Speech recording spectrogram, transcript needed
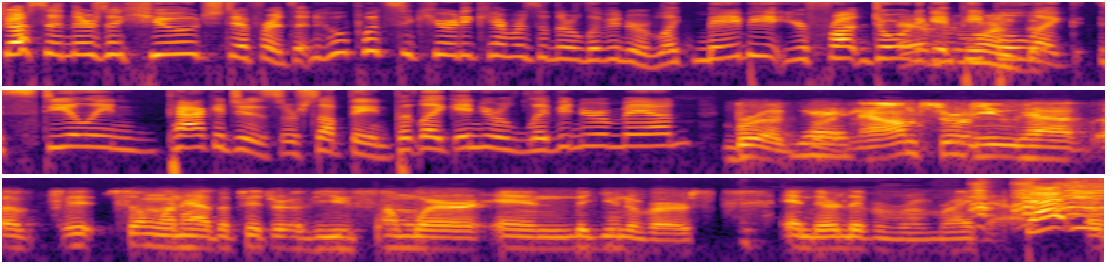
Justin, there's a huge difference. And who puts security cameras in their living room? Like maybe at your front door to get people does. like stealing packages or something. But like in your living room, man? Brooke, Yes. Brooke. Now I'm sure you have a someone has a picture of you somewhere in the universe in their living room right now. That of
